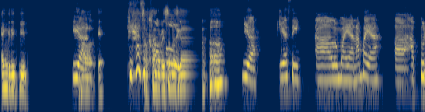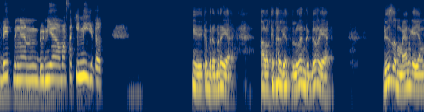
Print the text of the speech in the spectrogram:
angry people Iya, kayak dia segala Heeh. Iya, iya sih. Ah, lumayan apa ya? ah, up to date dengan dunia masa kini gitu. Iya, bener-bener ya. Kalau kita lihat dulu kan Riddler ya, this is a man kayak yang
